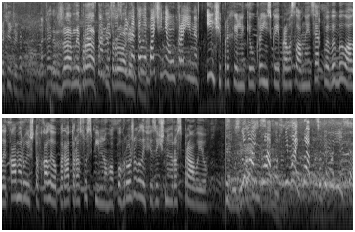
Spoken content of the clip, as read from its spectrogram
Який телефон? Державний прапор Саме Суспільне телебачення України. Інші прихильники Української православної церкви вибивали камеру і штовхали оператора Суспільного, погрожували фізичною розправою. Знімай прапор, знімай прапор, що ти боїшся?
